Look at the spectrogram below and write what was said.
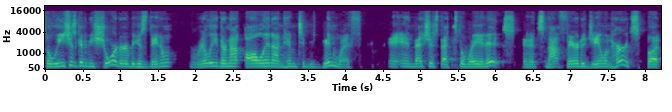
the leash is going to be shorter because they don't really, they're not all in on him to begin with. And that's just, that's the way it is. And it's not fair to Jalen Hurts, but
